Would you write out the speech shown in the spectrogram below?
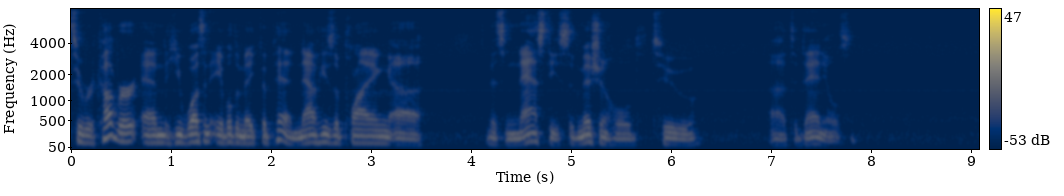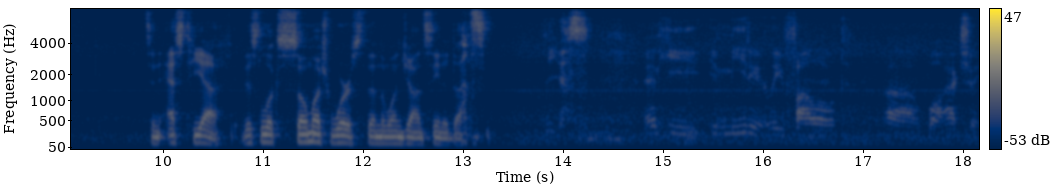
to recover, and he wasn't able to make the pin. Now he's applying uh, this nasty submission hold to uh, to Daniels. It's an STF. This looks so much worse than the one John Cena does. Yes. And he immediately followed, uh, well, actually,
